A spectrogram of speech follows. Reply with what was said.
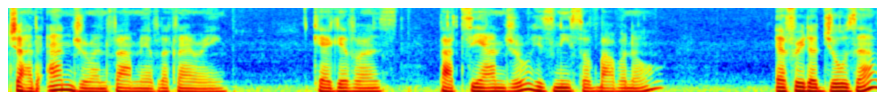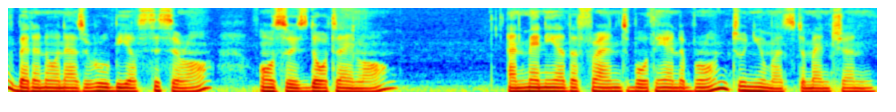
Chad Andrew and family of Leclerc, caregivers, Patsy Andrew, his niece of Babonneau, Elfrida Joseph, better known as Ruby of Ciceron, also his daughter-in-law, and many other friends both here and abroad, too numerous to mention.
